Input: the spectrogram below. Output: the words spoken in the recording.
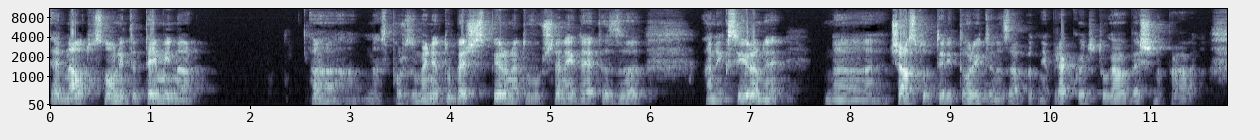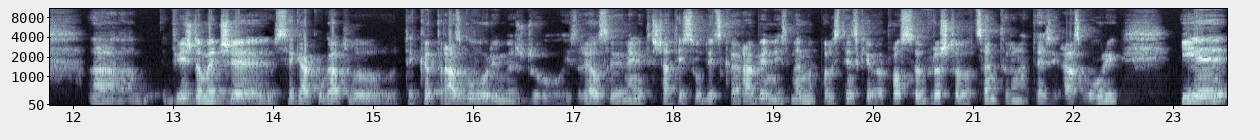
една от основните теми на, а, на споразумението беше спирането въобще на идеята за анексиране на част от териториите на Западния бряг, което тогава беше направено. А, виждаме, че сега, когато текат разговори между Израел, Съединените щати и Саудитска Арабия, неизменно палестинския въпрос се връща в центъра на тези разговори и е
